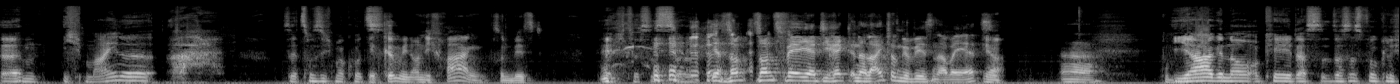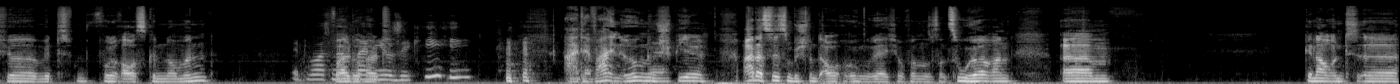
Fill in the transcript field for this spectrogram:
Ähm, ich meine, ah, so jetzt muss ich mal kurz. Jetzt können wir ihn auch nicht fragen, so ein Mist. Echt, das ist, äh, Ja, sonst, sonst wäre er ja direkt in der Leitung gewesen, aber jetzt. Ja. Ah. ja, genau, okay, das, das ist wirklich für mit wohl rausgenommen. It was Weil not du my halt- music. Hihi. Ah, der war in irgendeinem Spiel. Ah, das wissen bestimmt auch irgendwelche von unseren Zuhörern. Ähm, genau, und äh,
